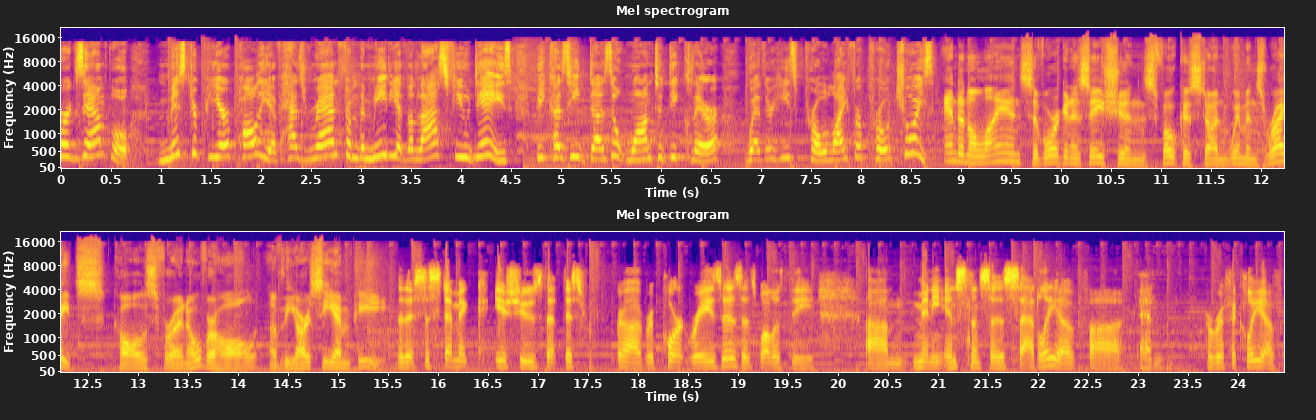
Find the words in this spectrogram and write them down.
For example, Mr. Pierre Poilievre has ran from the media the last few days because he doesn't want to declare whether he's pro life or pro choice. And an alliance of organizations focused on women's rights calls for an overhaul overhaul of the RCMP. The systemic issues that this uh, report raises, as well as the um, many instances, sadly, of uh, and horrifically of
